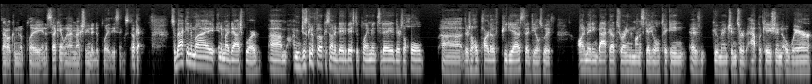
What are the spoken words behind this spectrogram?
that'll come into play in a second when I'm actually going to deploy these things. Okay, so back into my into my dashboard, um, I'm just going to focus on a database deployment today. There's a whole uh, there's a whole part of PDS that deals with automating backups, running them on a schedule, taking, as Gu mentioned, sort of application aware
